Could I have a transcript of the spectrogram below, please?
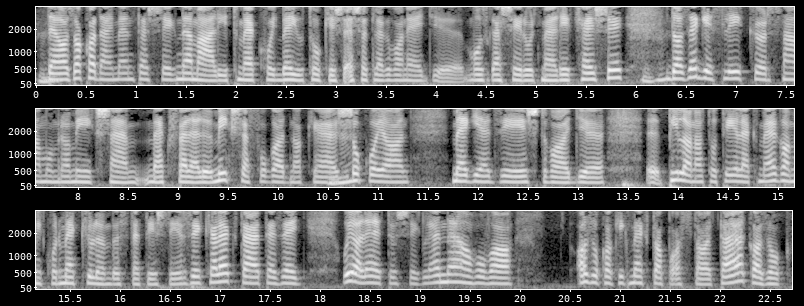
de az akadálymentesség nem állít meg, hogy bejutok, és esetleg van egy mozgássérült mellékhelység, uh-huh. de az egész légkör számomra mégsem megfelelő, mégse fogadnak el uh-huh. sok olyan megjegyzést, vagy pillanatot élek meg, amikor megkülönböztetést érzékelek, tehát ez egy olyan lehetőség lenne, ahova azok, akik megtapasztalták, azok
